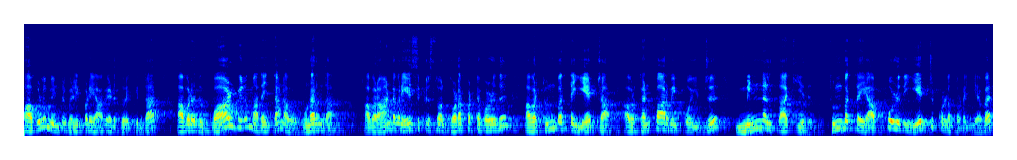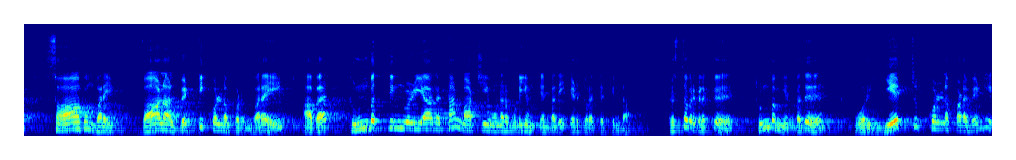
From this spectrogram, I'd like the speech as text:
பவுலும் இன்று வெளிப்படையாக எடுத்துரைக்கின்றார். அவரது வாழ்விலும் அதைத்தான் அவர் உணர்ந்தார். அவர் ஆண்டவர் இயேசு கிறிஸ்துவால் தொடப்பட்ட பொழுது அவர் துன்பத்தை ஏற்றார். அவர் கண் பார்வை போயிற்று மின்னல் தாக்கியது. துன்பத்தை அப்பொழுது ஏற்றுக்கொள்ளத் தொடங்கியவர் சாகும் வரை வாளால் வெட்டி கொள்ளப்படும் வரை அவர் துன்பத்தின் வழியாகத்தான் மாட்சியை உணர முடியும் என்பதை எடுத்துரைத்திருக்கின்றார். கிறிஸ்தவர்களுக்கு துன்பம் என்பது ஒரு ஏற்றுக்கொள்ளப்பட வேண்டிய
